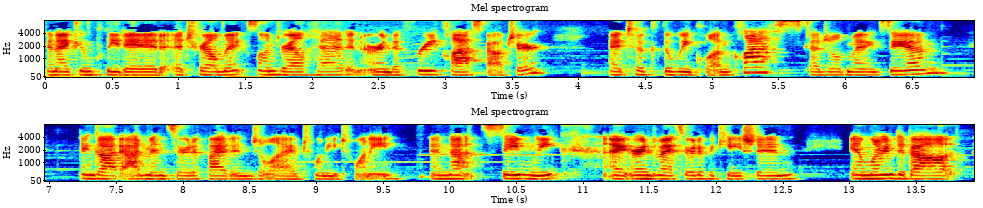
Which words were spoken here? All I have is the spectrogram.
And I completed a trail mix on Trailhead and earned a free class voucher. I took the week long class, scheduled my exam, and got admin certified in July of 2020. And that same week, I earned my certification and learned about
